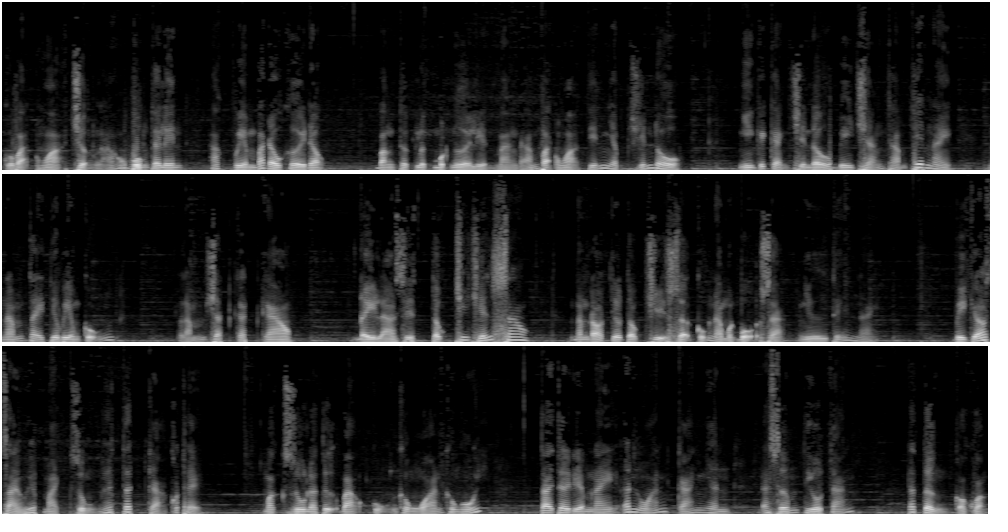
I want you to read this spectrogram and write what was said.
của vạn hỏa trưởng lão vung tay lên, hắc viêm bắt đầu khởi động, bằng thực lực một người liền mang đám vạn hỏa tiến nhập chiến đồ. Nhìn cái cảnh chiến đấu bi tráng thảm thiết này, nắm tay tiêu viêm cũng lắm chặt gắt gao. Đây là diệt tộc chi chiến sao? Năm đó tiêu tộc chỉ sợ cũng là một bộ dạng như thế này. Vì kéo dài huyết mạch dùng hết tất cả có thể. Mặc dù là tự bạo cũng không oán không hối. Tại thời điểm này ân oán cá nhân đã sớm tiêu tán. Đã từng có khoảng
